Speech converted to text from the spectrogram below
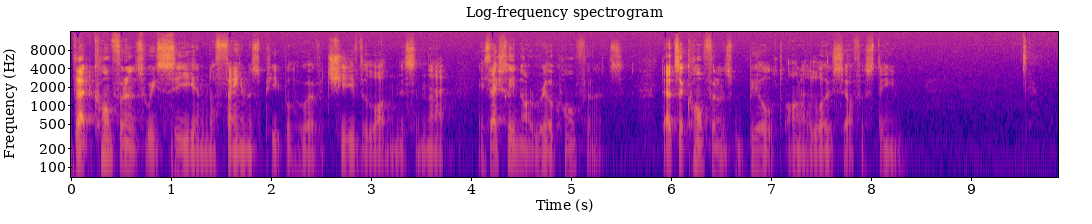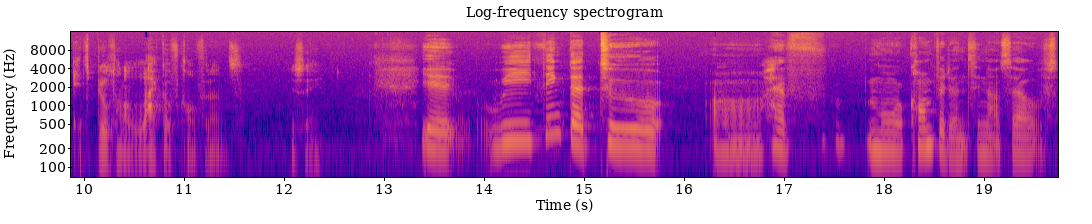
That confidence we see in the famous people who have achieved a lot and this and that is actually not real confidence. That's a confidence built on a low self esteem. It's built on a lack of confidence, you see. Yeah, we think that to uh, have more confidence in ourselves,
